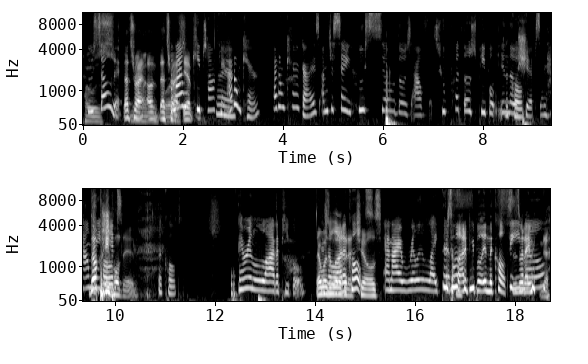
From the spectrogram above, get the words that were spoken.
posed sold it? That's right. Oh, that's right. Am I Yep. keep talking? Yeah. I don't care. I don't care, guys. I'm just saying who sewed those outfits? Who put those people in The those cult. ships? And how The many people ships? did. The cult. There were a lot of people. There There's was a a, lot little of bit cults. of chills. And I really liked There's the a lot of people in the cults. Is what I mean. Yeah.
